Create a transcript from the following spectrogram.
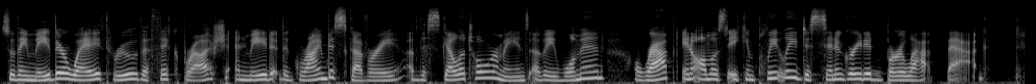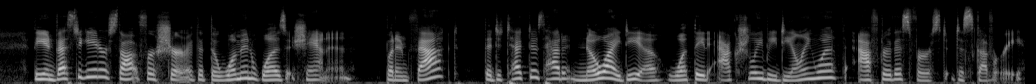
So they made their way through the thick brush and made the grime discovery of the skeletal remains of a woman wrapped in almost a completely disintegrated burlap bag. The investigators thought for sure that the woman was Shannan, but in fact, the detectives had no idea what they'd actually be dealing with after this first discovery.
